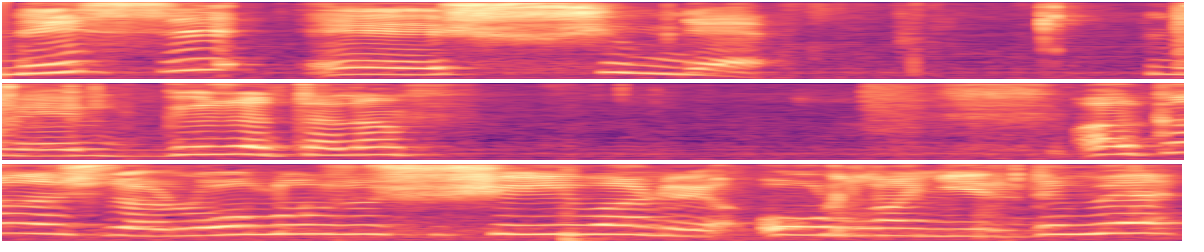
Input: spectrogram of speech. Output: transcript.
Neyse e, şimdi buraya göz atalım. Arkadaşlar Roblox'un şu şeyi var ya oradan girdim ve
